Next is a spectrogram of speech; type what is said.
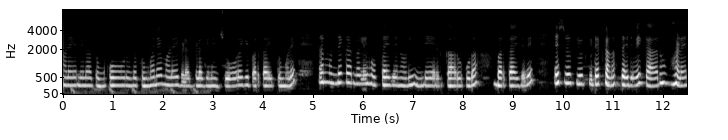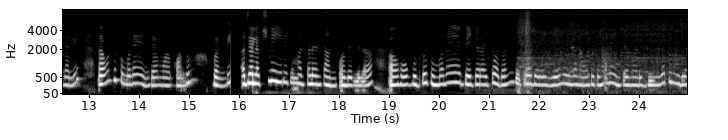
ಮಳೆ ಇರಲಿಲ್ಲ. ತುಮಕೂರಿಂದ ತುಂಬಾ ಮಳೆ ಬೆಳಗ್ಗೆ ಬೆಳಗ್ಗೆನೆ ಜೋರಾಗಿ ಬರ್ತಾ ಇತ್ತು ಮಳೆ. ನಾನು ಮುಂದೆ ಕಾರ್ನಲ್ಲಿ ಹೋಗ್ತಾ ಇದ್ದೆ ನೋಡಿ, ಹಿಂದೆ ಎರಡು ಕಾರು ಕೂಡ ಬರ್ತಾ ಇದ್ದಾವೆ ಎಷ್ಟು ಕ್ಯೂಟ್ ಕ್ಯೂಟಾಗಿ ಕಾಣಿಸ್ತಾ ಇದ್ದಾವೆ ಕಾರು ಮಳೆನಲ್ಲಿ. ನಾವಂತೂ ತುಂಬಾ ಎಂಜಾಯ್ ಮಾಡಿಕೊಂಡು ಬಂದ್ವಿ. ಆದರೆ ಲಕ್ಷ್ಮಿ ಈ ರೀತಿ ಮಾಡ್ತಾಳೆ ಅಂತ ಅಂದ್ಕೊಂಡಿರಲಿಲ್ಲ ಹೋಗ್ಬಿಟ್ಲು. ತುಂಬಾ ಬೇಜಾರಾಯಿತು. ಅದೊಂದು ಬಿಟ್ಟರೆ ಬೇರೆ ಏನೂ ಇಲ್ಲ. ನಾವಂತೂ ತುಂಬಾ ಎಂಜಾಯ್ ಮಾಡಿದ್ವಿ. ಇವತ್ತಿನ ವಿಡಿಯೋ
